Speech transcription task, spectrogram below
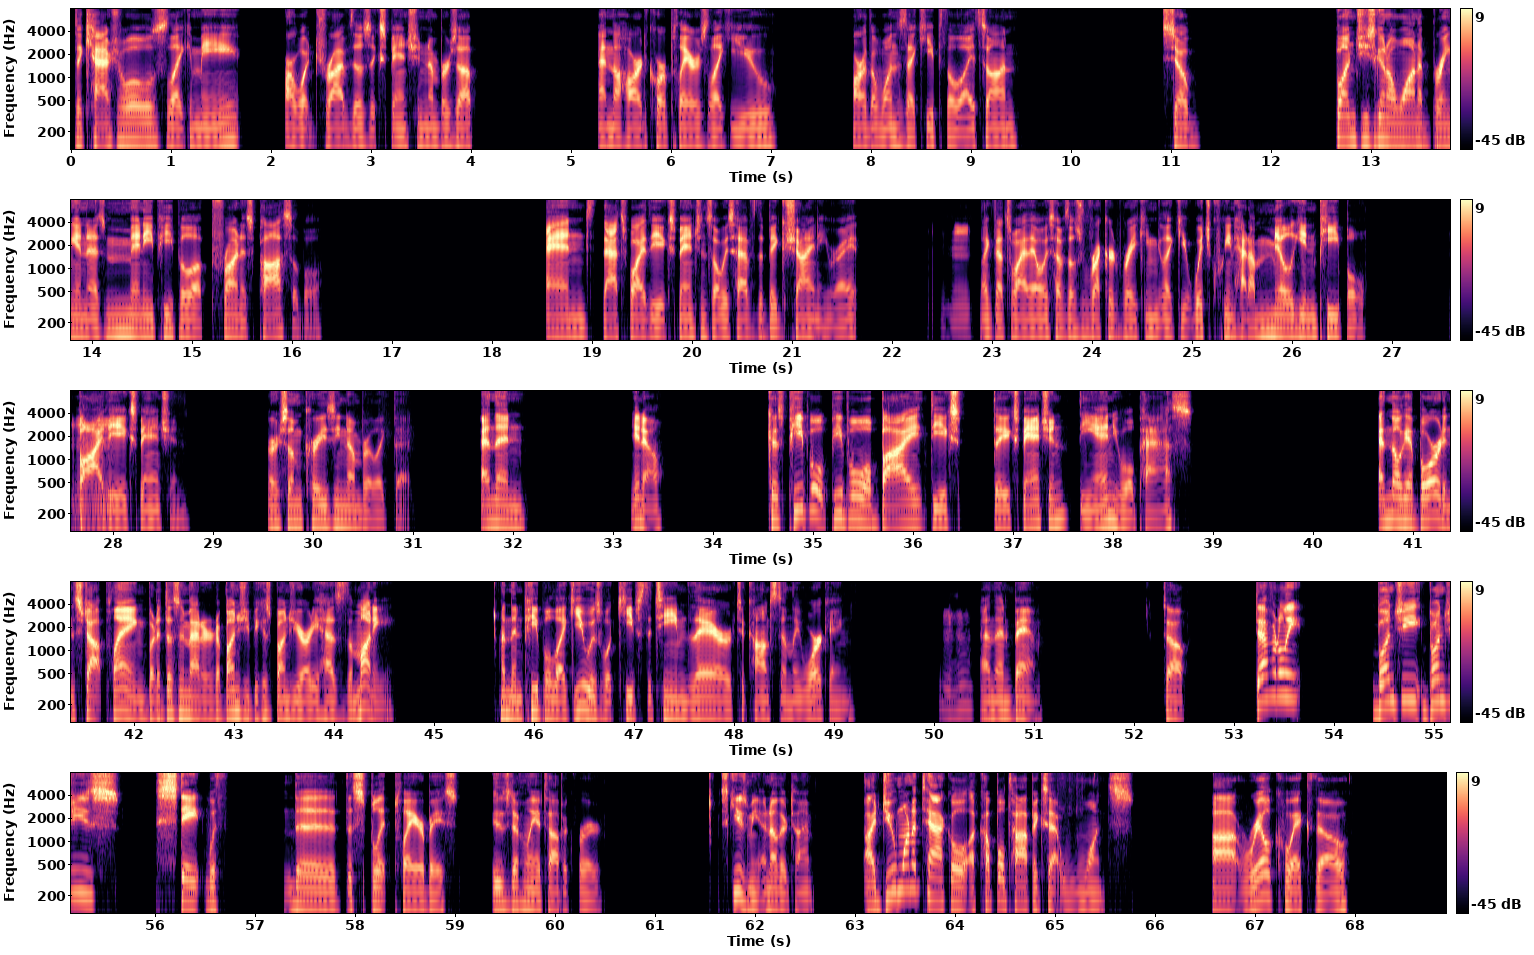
the casuals like me are what drive those expansion numbers up, and the hardcore players like you are the ones that keep the lights on. So Bungie's gonna want to bring in as many people up front as possible. And that's why the expansions always have the big shiny, right? Mm-hmm. Like that's why they always have those record breaking like your Witch Queen had a million people buy Mm-hmm. the expansion. Or some crazy number like that. And then you know, cuz people people will buy the ex- the expansion, the annual pass, and they'll get bored and stop playing, but it doesn't matter to Bungie because Bungie already has the money. And then people like you is what keeps the team there to constantly working. Mm-hmm. And then bam. So definitely Bungie Bungie's state with the the split player base is definitely a topic for excuse me, another time. I do want to tackle a couple topics at once. Uh real quick though,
